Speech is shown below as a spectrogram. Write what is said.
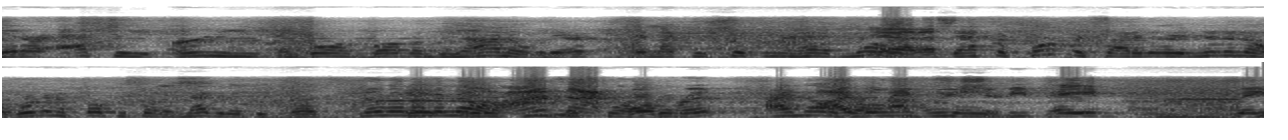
that are actually earning and going above and beyond over there. And like you're shaking your head, no, Yeah, that's- that's the corporate side of it. No, no, no. We're going to focus on the negative because No, no, no, it- no, no. I'm not corporate. I know. I believe I'm we saying should be paid based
